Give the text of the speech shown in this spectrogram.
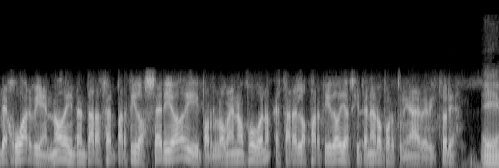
de jugar bien, ¿no? De intentar hacer partidos serios y por lo menos, pues bueno, estar en los partidos y así tener oportunidades de victoria. Eh,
